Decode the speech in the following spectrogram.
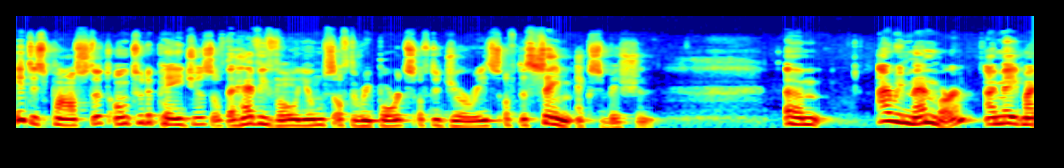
It is pasted onto the pages of the heavy volumes of the reports of the juries of the same exhibition. Um, I remember I made my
